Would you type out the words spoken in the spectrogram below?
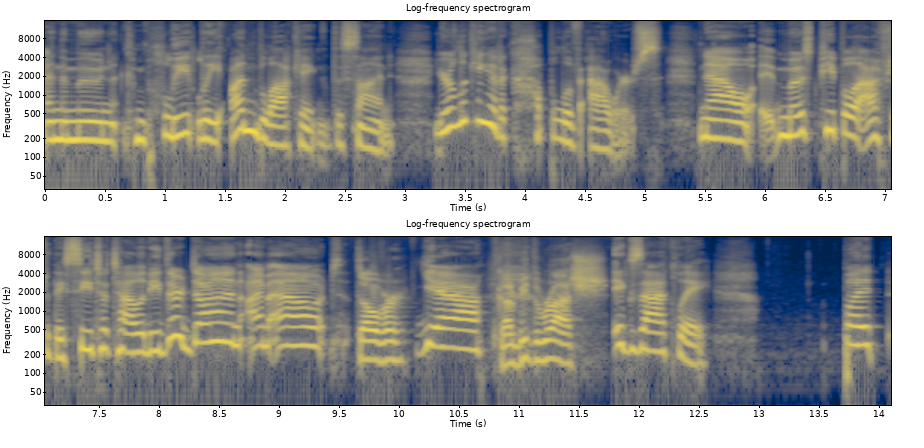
and the moon completely unblocking the sun, you're looking at a couple of hours. Now, most people, after they see totality, they're done. I'm out. It's over. Yeah. Gotta beat the rush. Exactly. But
